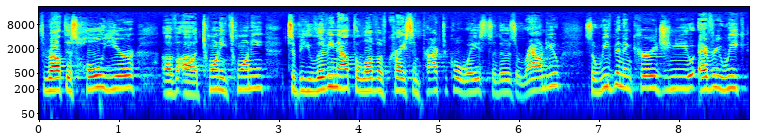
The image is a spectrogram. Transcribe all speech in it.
throughout this whole year of uh, 2020 to be living out the love of Christ in practical ways to those around you. So we've been encouraging you every week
